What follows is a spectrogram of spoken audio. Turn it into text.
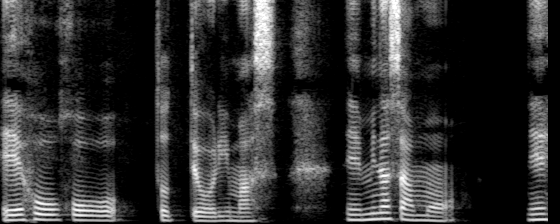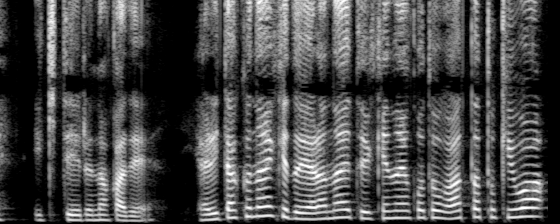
えー、方法をとっております。ね、皆さんもね、生きている中でやりたくないけどやらないといけないことがあったときは、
